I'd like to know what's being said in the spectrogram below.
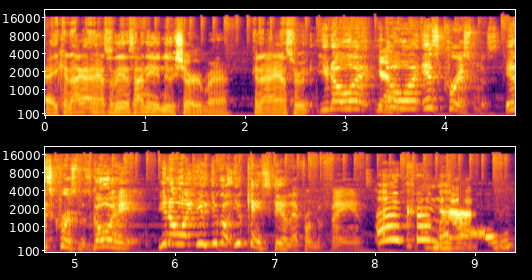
Hey, can I answer this? I need a new shirt, man. Can I answer it? You know what? You Yeah. know what? It's Christmas. It's Christmas. Go ahead. You know what? You you go. You can't steal that from the fans. Oh, come Nah. on.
